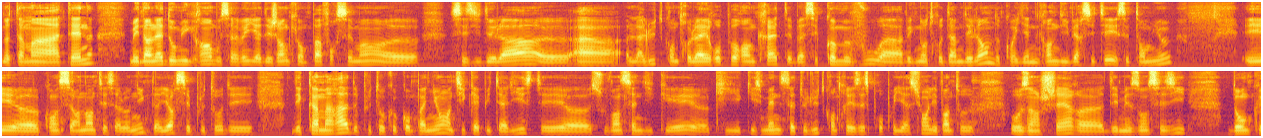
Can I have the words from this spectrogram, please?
notamment à Athènes. Mais dans l'aide aux migrants, vous savez, il y a des gens qui n'ont pas forcément euh, ces idées-là. à la lutte contre l'aéroport en Crète, eh ben, c'est comme vous avec Notre-Dame-des-Landes. Il y a une grande diversité et c'est tant mieux. Et euh, concernant Thessalonique, d'ailleurs, c'est plutôt des, camarades plutôt que compagnons anticapitalistes et euh, souvent syndiqués euh, qui, mènent cette lutte contre les expropriations, les ventes aux, enchères des maisons saisies. Donc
